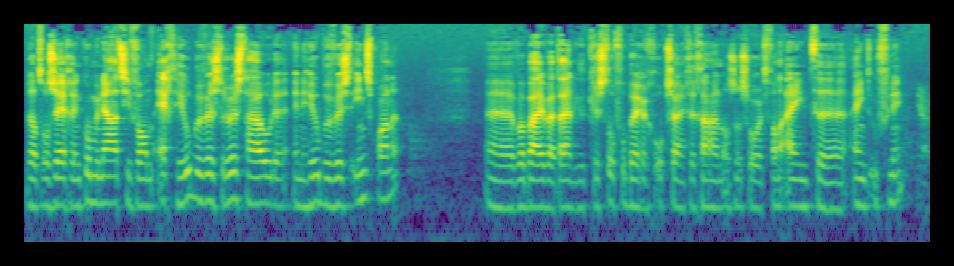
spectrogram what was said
Dat wil zeggen een combinatie van echt heel bewust rust houden en heel bewust inspannen. Uh, waarbij we uiteindelijk de Christoffelberg op zijn gegaan als een soort van eind, uh, eindoefening. Ja,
